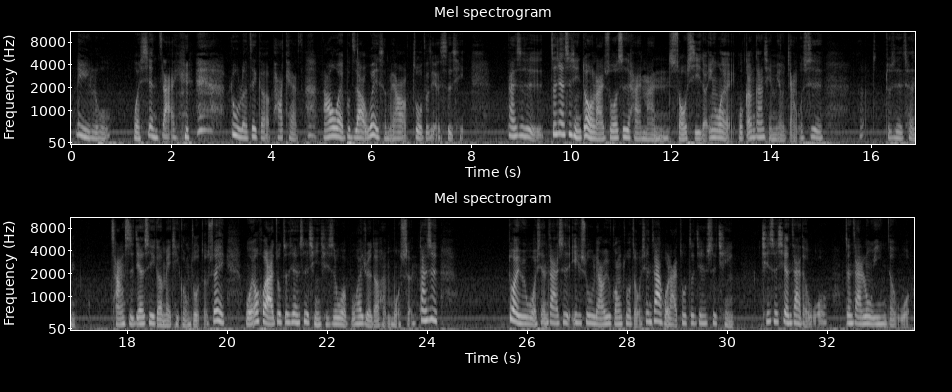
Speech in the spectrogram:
例如，我现在 录了这个 podcast，然后我也不知道为什么要做这件事情，但是这件事情对我来说是还蛮熟悉的，因为我刚刚前面有讲，我是就是成长时间是一个媒体工作者，所以我又回来做这件事情，其实我不会觉得很陌生。但是对于我现在是艺术疗愈工作者，我现在回来做这件事情，其实现在的我正在录音的我，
